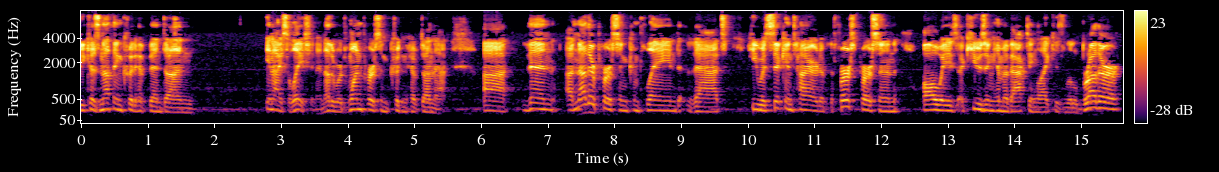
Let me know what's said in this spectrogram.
because nothing could have been done in isolation. In other words, one person couldn't have done that. Uh, then another person complained that he was sick and tired of the first person always accusing him of acting like his little brother.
